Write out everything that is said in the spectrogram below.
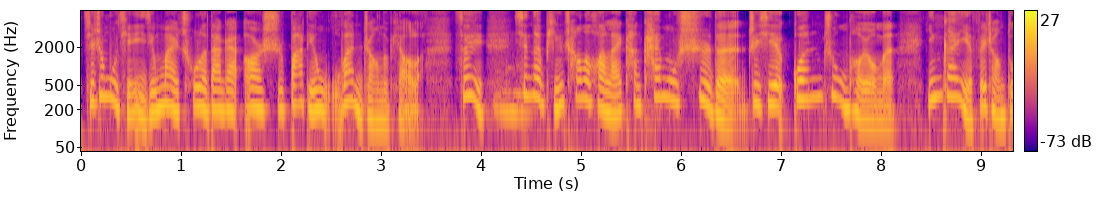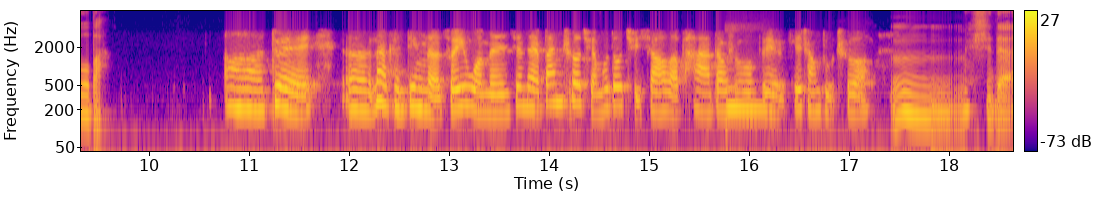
其实目前已经卖出了大概二十八点五万张的票了，所以现在平昌的话来看开幕式的这些观众朋友们应该也非常多吧？啊，对，呃，那肯定的，所以我们现在班车全部都取消了，怕到时候会非常堵车。嗯，是的。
